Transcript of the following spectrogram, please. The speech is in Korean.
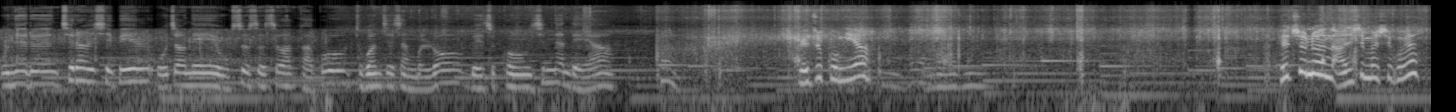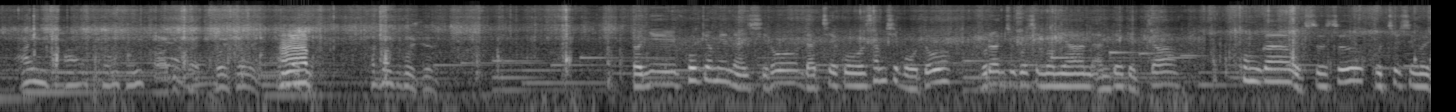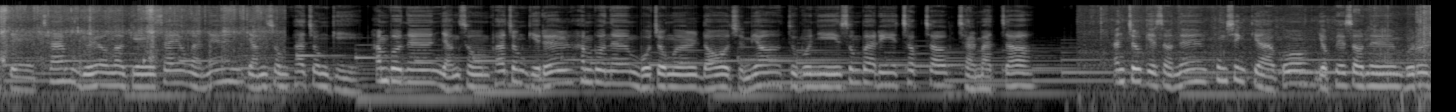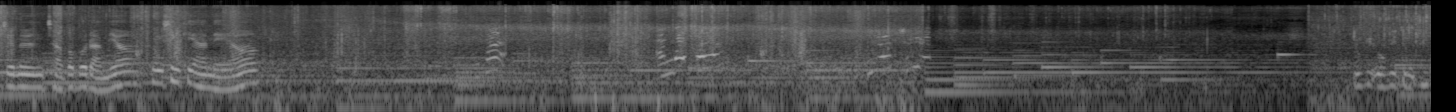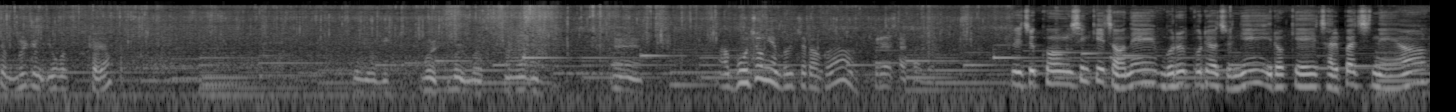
오늘은 7월 10일 오전에 옥수수 수확하고 두 번째 작물로 메주콩 심는데요. 메주콩이요? 배추는 안 심으시고요? 아이, 아, 저거 더 있어. 더 있어야 아, 한 달도 더 있어야 돼. 연일 폭염의 날씨로 낮 최고 35도 물 안 주고 심으면 안 되겠죠. 콩과 옥수수, 고추 심을 때참 요영하게 사용하는 양손 파종기. 한 분은 양손 파종기를 한 분은 모종을 넣어주며 두 분이 손발이 척척 잘 맞죠. 한쪽에서는 콩 심기 하고 옆에서는 물을 주는 작업을 하며 콩 심기 하네요. 안갈 거야? 여기 여기 좀 진짜 물 좀 요거 줘요. 여기 여기 물 물 물. 응, 응. 아 모종에 물 주라고요? 그래야 잘 빠져. 메주콩 심기 전에 물을 뿌려주니 이렇게 잘 빠지네요.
